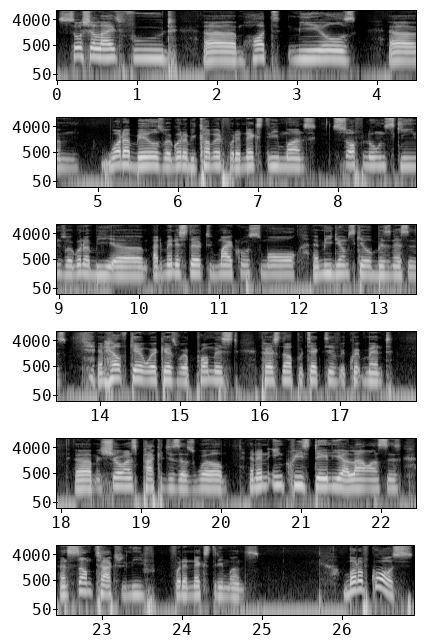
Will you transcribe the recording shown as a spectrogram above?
socialized food, um, hot meals, um, water bills were going to be covered for the next three months soft loan schemes were going to be uh, administered to micro, small, and medium scale businesses. And healthcare workers were promised personal protective equipment, um, insurance packages as well, and then increased daily allowances and some tax relief for the next three months. But of course,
